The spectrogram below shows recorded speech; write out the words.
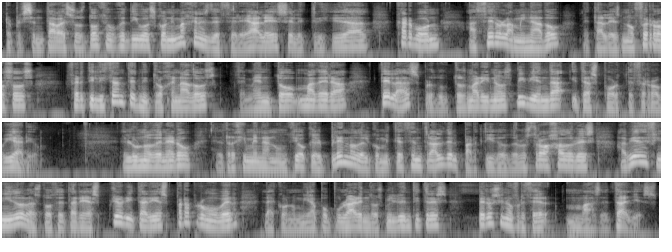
representaba esos 12 objetivos con imágenes de cereales, electricidad, carbón, acero laminado, metales no ferrosos, fertilizantes nitrogenados, cemento, madera, telas, productos marinos, vivienda y transporte ferroviario. El 1 de enero, el régimen anunció que el Pleno del Comité Central del Partido de los Trabajadores había definido las 12 tareas prioritarias para promover la economía popular en 2023, pero sin ofrecer más detalles.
